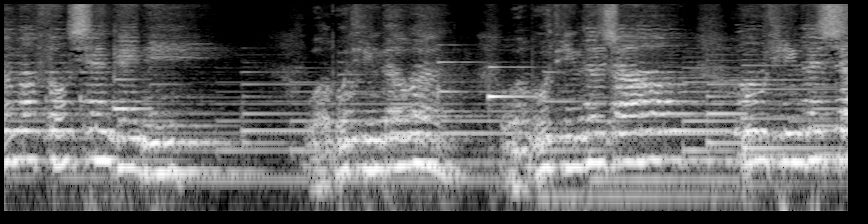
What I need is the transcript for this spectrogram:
么奉献给你？我不停的问，我不停的找，不停的想。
